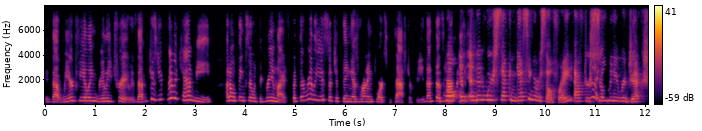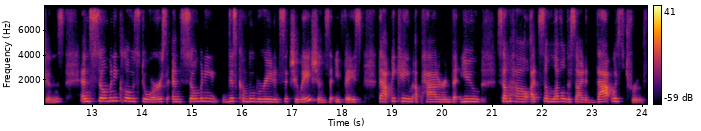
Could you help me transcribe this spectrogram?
Is that weird feeling really true? Is that because you really can be I don't think so with the green lights, but there really is such a thing as running towards catastrophe. That does Well, happen. and, and then we're second guessing ourselves, right? After Right. so many rejections and so many closed doors and so many discombobulated situations that you face, that became a pattern that you somehow at some level decided that was truth.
